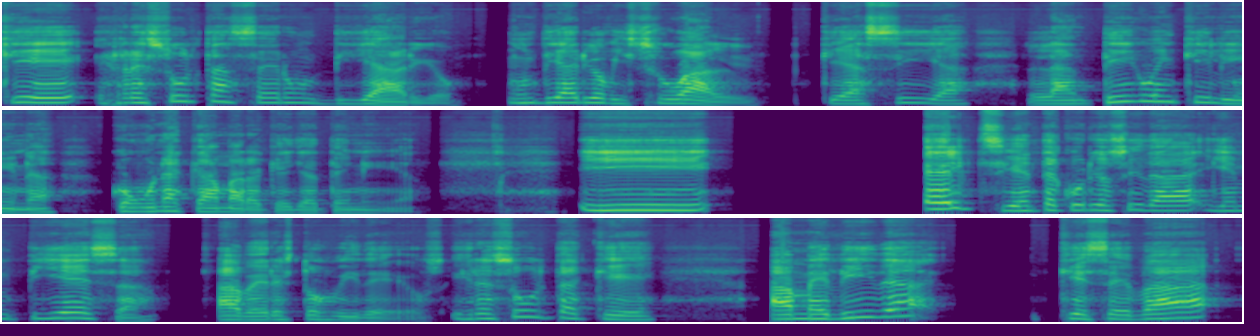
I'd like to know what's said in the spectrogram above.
que resultan ser un diario, un diario visual que hacía la antigua inquilina con una cámara que ella tenía. Y él siente curiosidad y empieza a ver estos videos. Y resulta que a medida que se va,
